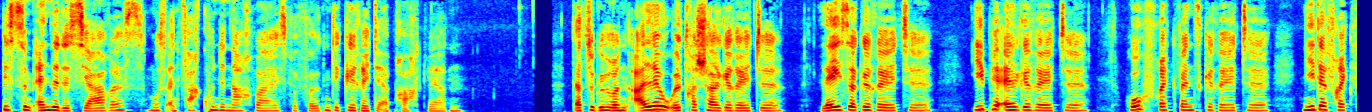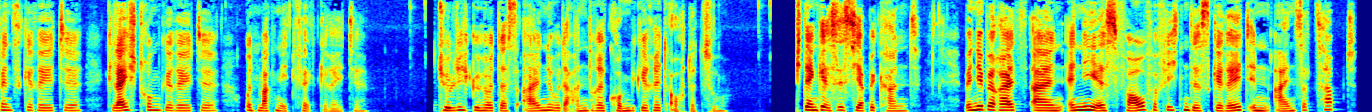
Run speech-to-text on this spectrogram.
Bis zum Ende des Jahres muss ein Fachkundenachweis für folgende Geräte erbracht werden. Dazu gehören alle Ultraschallgeräte, Lasergeräte, IPL-Geräte, Hochfrequenzgeräte, Niederfrequenzgeräte, Gleichstromgeräte und Magnetfeldgeräte. Natürlich gehört das eine oder andere Kombigerät auch dazu. Ich denke, es ist ja bekannt. Wenn ihr bereits ein NISV verpflichtendes Gerät im Einsatz habt,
